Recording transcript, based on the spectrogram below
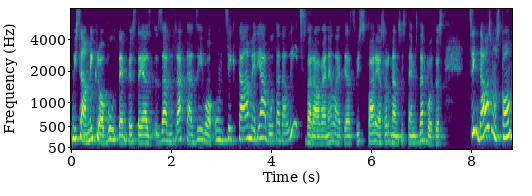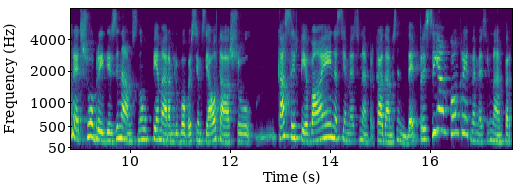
visām mikrobūtnēm, kas tajā zarnu traktā dzīvo, un cik tām ir jābūt tādā līdzsvarā, vai ne, lai tās visas pārējās orgānu sistēmas darbotos. Cik daudz mums konkrēti šobrīd ir zināms, nu, piemēram, Ļubov, es jums jautāšu, kas ir pie vainas, ja mēs runājam par kādām nezinu, depresijām konkrēti, vai mēs runājam par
